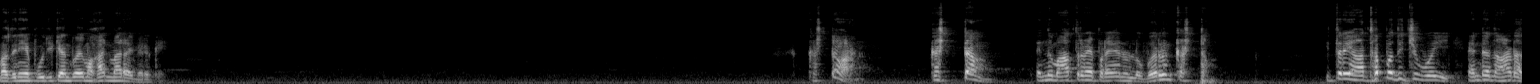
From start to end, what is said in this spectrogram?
മദനിയെ പൂജിക്കാൻ പോയ മഹാന്മാരായി ഇവരൊക്കെ. കഷ്ടമാണ്. കഷ്ടം എന്ന് മാത്രമേ പറയാനുള്ളൂ. വെറും കഷ്ടം. ഇത്രയും അധപ്പതിച്ചു പോയി എന്റെ നാട്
